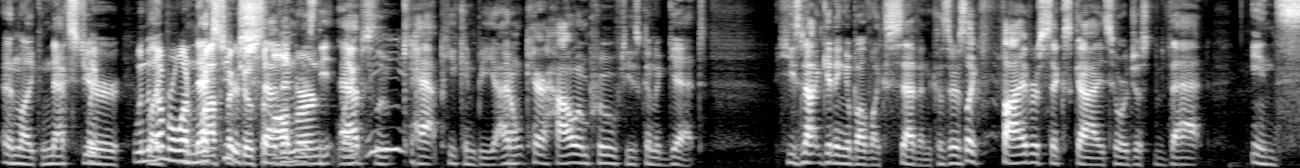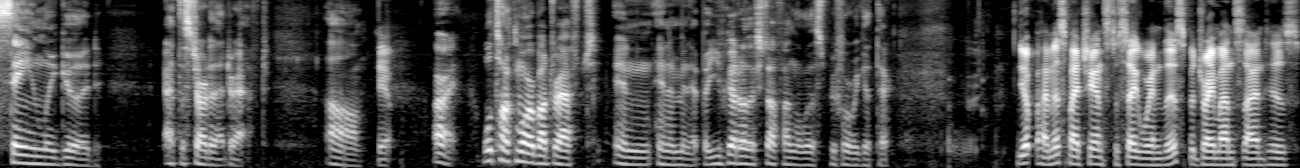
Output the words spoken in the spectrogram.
and like next year when the like, number one next year goes to seven Auburn, is the like, absolute eh. cap he can be. I don't care how improved he's gonna get. He's not getting above like seven because there's like five or six guys who are just that insanely good at the start of that draft. Um, Yep. all right, we'll talk more about draft in in a minute, but you've got other stuff on the list before we get there. Yep, I missed my chance to segue into this, but Draymond signed his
